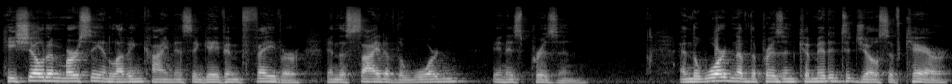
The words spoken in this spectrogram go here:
He showed him mercy and loving kindness and gave him favor in the sight of the warden in his prison. And the warden of the prison committed to Joseph care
